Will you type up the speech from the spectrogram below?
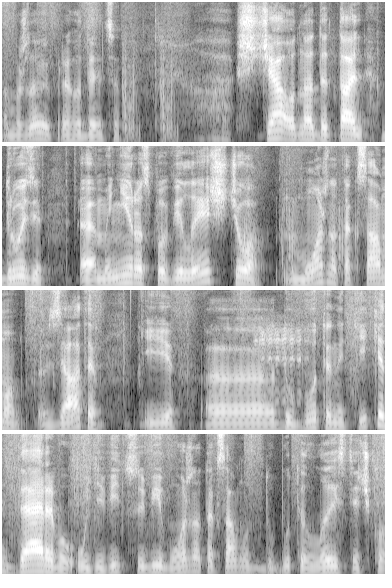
а можливо і пригодиться. Ще одна деталь, друзі. е, Мені розповіли, що можна так само взяти і е, добути не тільки дерево, уявіть собі, можна так само добути листячко.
